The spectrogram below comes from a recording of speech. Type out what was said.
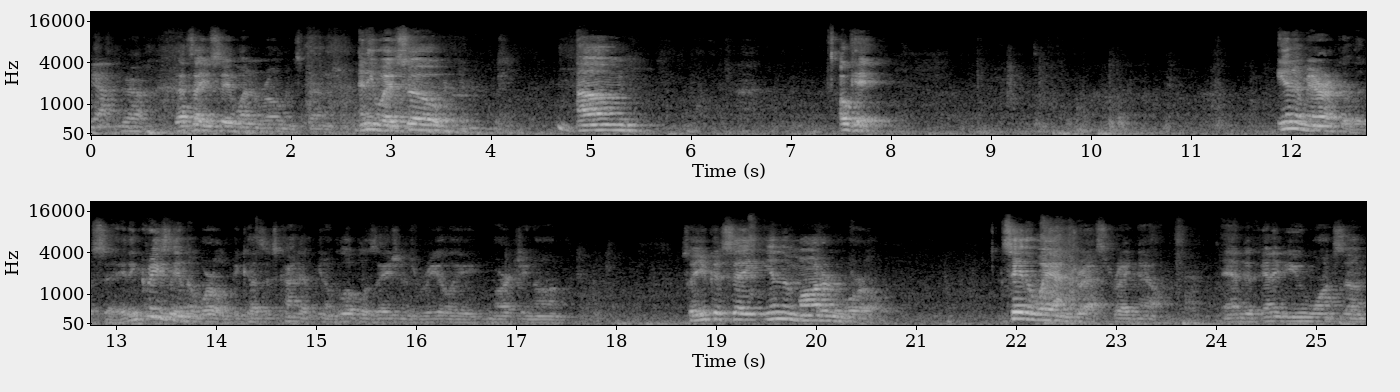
Yeah. That's how you say one in Rome in Spanish. Anyway, so, um, okay. In America, let's say, and increasingly in the world, because it's kind of, you know, globalization is really marching on. So you could say, in the modern world, say the way I'm dressed right now, and if any of you want some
